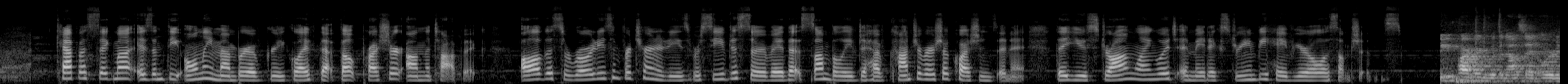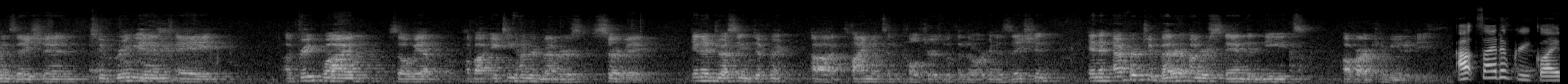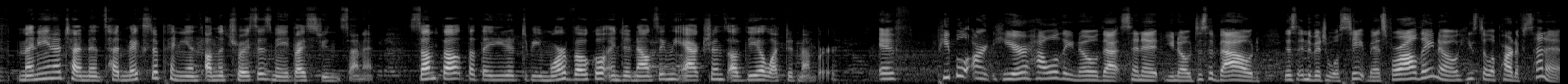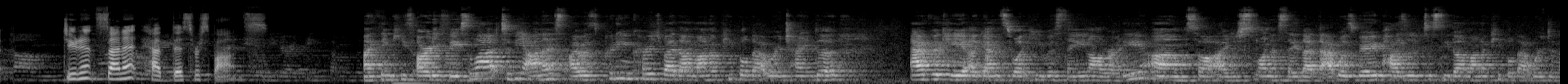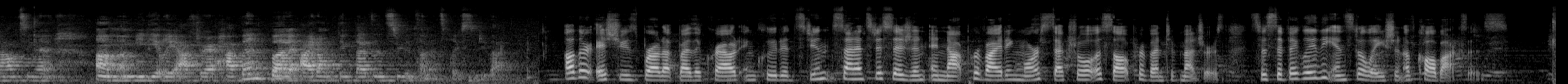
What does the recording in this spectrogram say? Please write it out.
Kappa Sigma isn't the only member of Greek life that felt pressure on the topic. All of the sororities and fraternities received a survey that some believed to have controversial questions in it that used strong language and made extreme behavioral assumptions. We partnered with an outside organization to bring in a, a Greek-wide, so we have about 1,800 members survey in addressing different uh, climates and cultures within the organization in an effort to better understand the needs of our community. Outside of Greek life, many in attendance had mixed opinions on the choices made by Student Senate. Some felt that they needed to be more vocal in denouncing the actions of the elected member. If people aren't here, how will they know that Senate, you know, disavowed this individual's statements? For all they know, he's still a part of Senate. Student Senate had this response. I think he's already faced a lot, to be honest. I was pretty encouraged by the amount of people that were trying to advocate against what he was saying already. Um, so I just want to say that that was very positive to see the amount of people that were denouncing it um, immediately after it happened, but I don't think that's in Student Senate's place to do that. Other issues brought up by the crowd included Student Senate's decision in not providing more sexual assault preventive measures, specifically the installation of call boxes.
